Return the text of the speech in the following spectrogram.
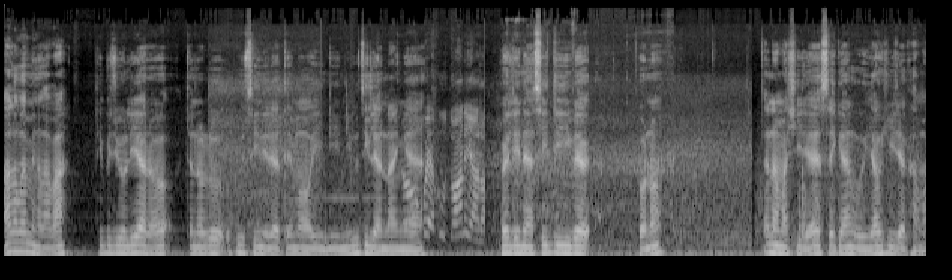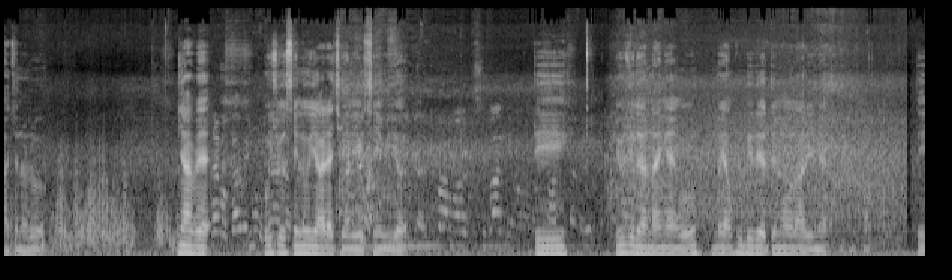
အားလုံးပဲမင်္ဂလာပါဒီဗီဒီယိုလေးကတော့ကျွန်တော်တို့အခုစီးနေတဲ့တင်မော်ကြီးဒီနယူးဇီလန်နိုင်ငံအခုသွားနေရတော့ဝယ်လီဒန်စီးတီးပဲပေါ့နော်အဲ့နာမှာရှိတဲ့စိတ်ကန်းကိုရောက်ရှိတဲ့အခါမှာကျွန်တော်တို့ညဘက်ဟိုရှိုးဆင်းလို့ရတဲ့ချိန်လေးဆင်းပြီးတော့ဒီနယူးဇီလန်နိုင်ငံကိုမရောက်ဘူးသေးတဲ့တင်မောသားတွေနဲ့ဒီ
